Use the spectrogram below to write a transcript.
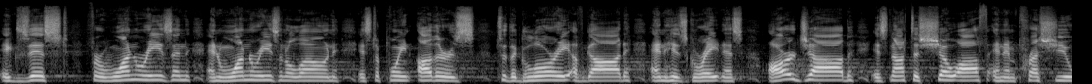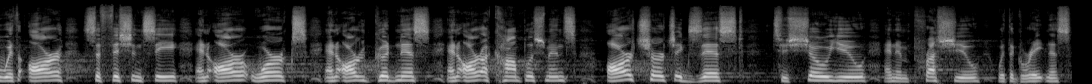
exists for one reason and one reason alone is to point others to the glory of God and His greatness. Our job is not to show off and impress you with our sufficiency and our works and our goodness and our accomplishments. Our church exists to show you and impress you with the greatness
